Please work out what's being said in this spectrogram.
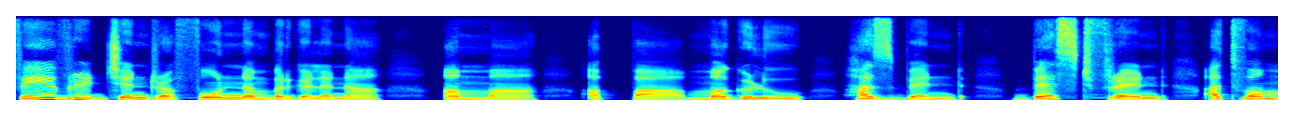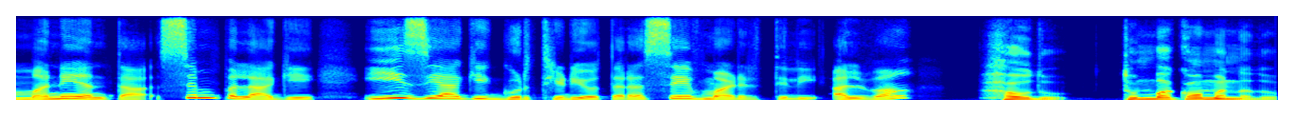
ಫೇವ್ರೆಟ್ ಜನರ ಫೋನ್ ನಂಬರ್ಗಳನ್ನ ಅಮ್ಮ ಅಪ್ಪ ಮಗಳು ಹಸ್ಬೆಂಡ್ ಬೆಸ್ಟ್ ಫ್ರೆಂಡ್ ಅಥವಾ ಮನೆ ಅಂತ ಸಿಂಪಲ್ ಆಗಿ ಈಸಿಯಾಗಿ ಗುರ್ತಿಡಿಯೋ ಥರ ಸೇವ್ ಮಾಡಿರ್ತೀವಿ ಅಲ್ವಾ? ಹೌದು ತುಂಬಾ ಕಾಮನ್ ಅದು.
